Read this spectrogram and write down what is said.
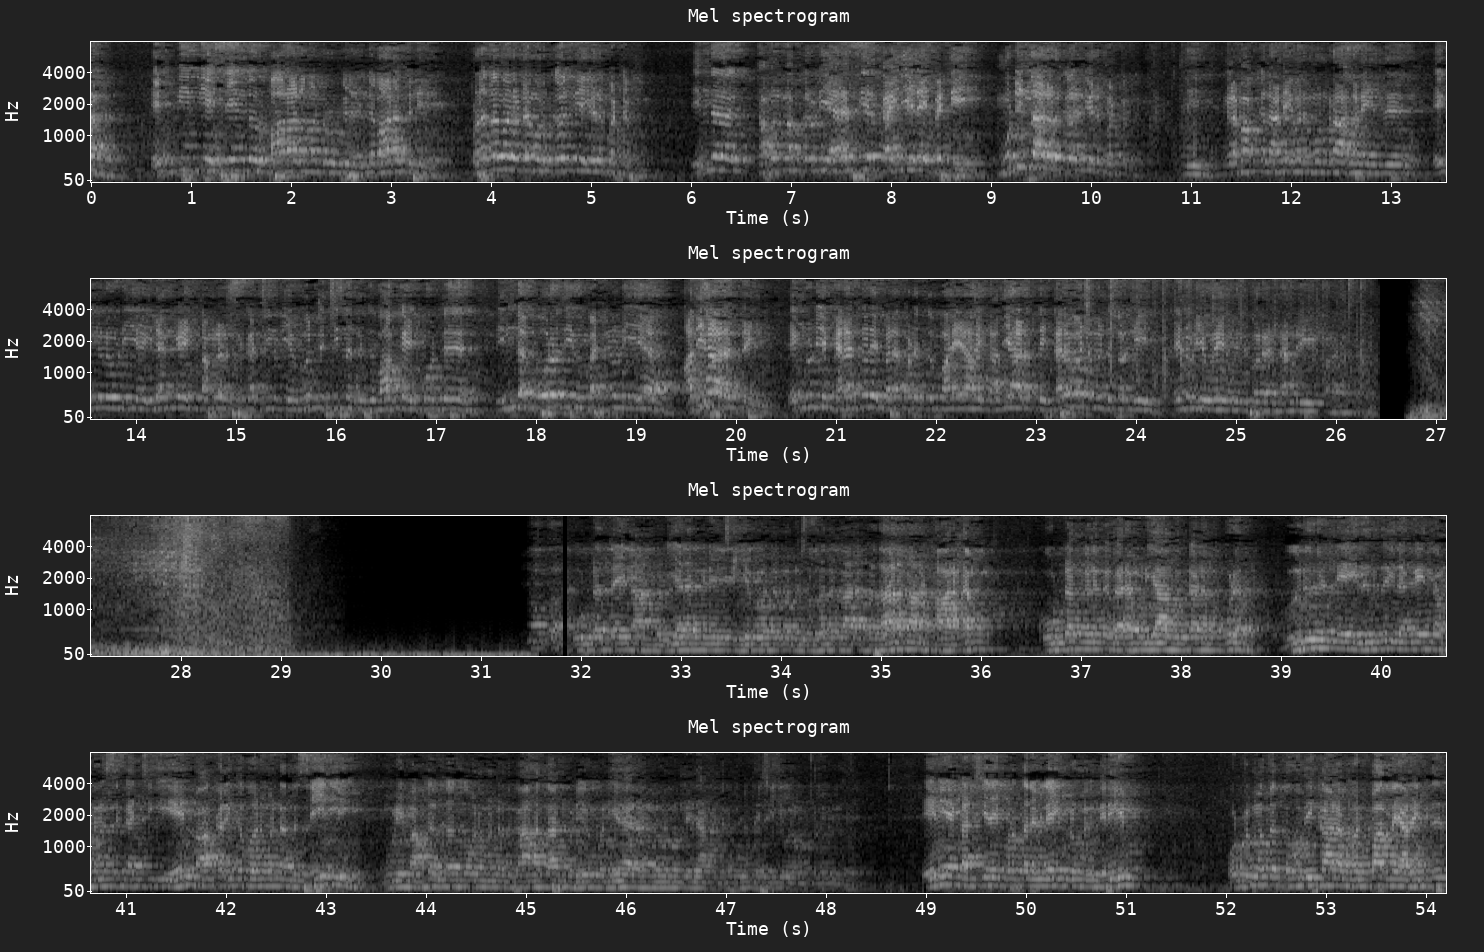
இருக்கிறார்கள் என்பிபியை சேர்ந்த ஒரு பாராளுமன்ற உறுப்பினர் இந்த வாரத்திலே பிரதமரிடம் ஒரு கேள்வியை எழுப்பட்டது இந்த தமிழ் மக்களுடைய அரசியல் கைதிகளை பற்றி முடிந்தால் ஒரு கேள்வி எழுப்பட்டது எங்கள மக்கள் அனைவரும் ஒன்றாக இணைந்து எங்களுடைய இலங்கை தமிழரசு கட்சியினுடைய வீட்டு சின்னத்துக்கு வாக்கை போட்டு இந்த போரதீவு பற்றினுடைய அதிகாரத்தை எங்களுடைய கரங்களை பலப்படுத்தும் வகையாக இந்த அதிகாரத்தை தர வேண்டும் என்று சொல்லி என்னுடைய உரை முடித்துக் கொள்கிறேன். நன்றி வணக்கம். கூட்டத்தை செய்ய வேண்டும் என்று சொன்னதுக்கான பிரதானமான காரணம் கூட்டங்களுக்கு வர முடியாவிட்டாலும் கூட வீடுகளிலே இருந்து இலங்கை தமிழரசு கட்சிக்கு ஏன் வாக்களிக்க வேண்டும் என்ற அந்த செய்தியை உங்களுடைய மக்கள் கேட்க வேண்டும் என்றதுக்காகத்தான் வெளியே வெளியரங்கிலே நான் இந்த கூட்டத்தை செய்ய வேண்டும் என்று ஏனைய கட்சிகளை பொறுத்தளவிலே இன்று உங்களுக்கு தெரியும் ஒட்டுமொத்த தொகுதிக்கான வேட்பாளர்களை அழைத்து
